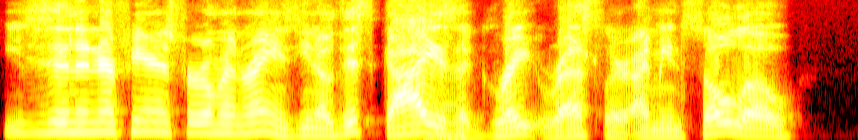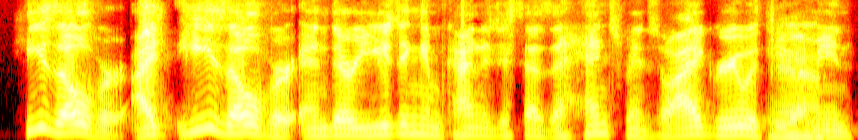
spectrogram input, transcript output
He's an interference for Roman Reigns. You know this guy yeah. is a great wrestler. I mean Solo, he's over. I he's over, and they're using him kind of just as a henchman. So I agree with you. Yeah. I mean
